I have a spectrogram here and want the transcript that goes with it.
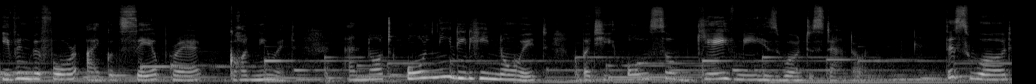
even before I could say a prayer, God knew it. And not only did He know it, but He also gave me His word to stand on. This word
